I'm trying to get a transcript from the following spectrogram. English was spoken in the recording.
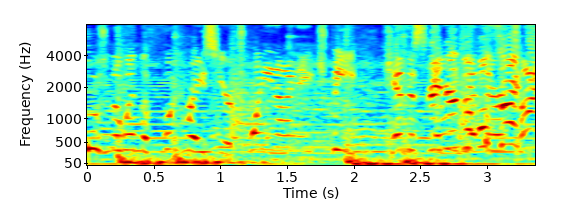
Who's going to win the foot race here? 29 HP. Can this Grigor double strike?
